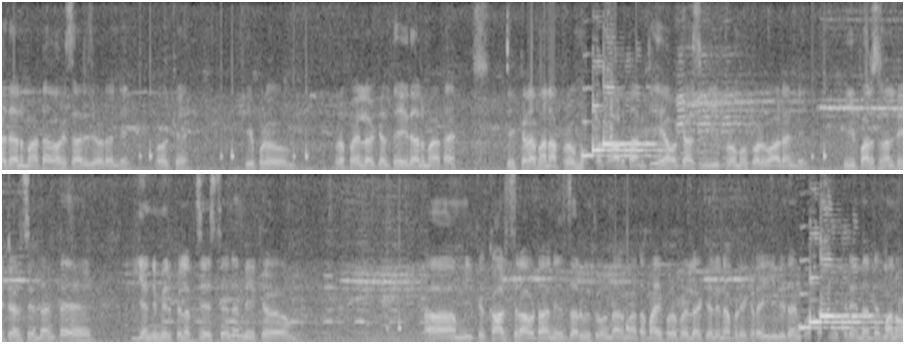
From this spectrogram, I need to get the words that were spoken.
అదనమాట ఒకసారి చూడండి. ఓకే. ఇప్పుడు ప్రొఫైల్లోకి వెళ్తే ఇదనమాట. ఇక్కడ మన ప్రోమో కోడ్ వాడటానికి అవకాశం ఈ ప్రోమో కోడ్ వాడండి. ఈ పర్సనల్ డీటెయిల్స్ ఏంటంటే ఇవన్నీ మీరు ఫిలప్ చేస్తేనే మీకు మీకు కార్డ్స్ రావడానికి జరుగుతుంది అనమాట మై ప్రొఫైల్లోకి వెళ్ళినప్పుడు ఇక్కడ ఈ విధంగా ఉంటుంది. ఇక్కడ ఏంటంటే మనం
